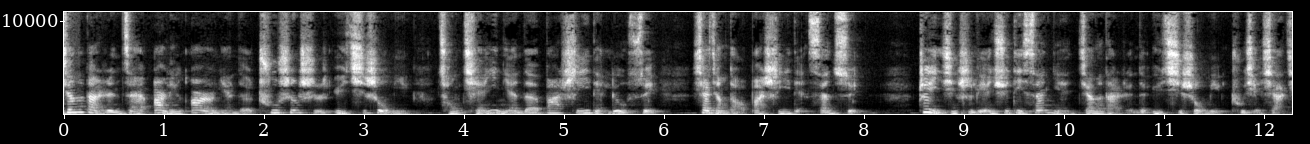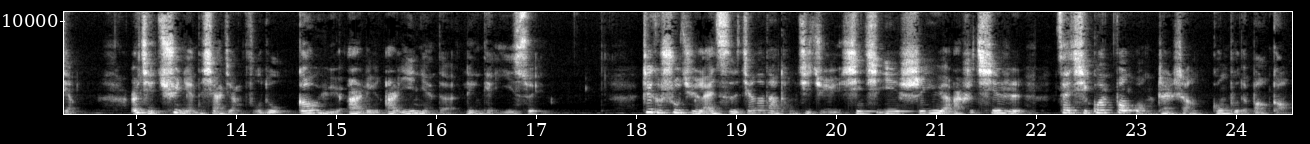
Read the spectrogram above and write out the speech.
加拿大人在二零二二年的出生时预期寿命从前一年的八十一点六岁下降到八十一点三岁。这已经是连续第三年加拿大人的预期寿命出现下降，而且去年的下降幅度高于二零二一年的零点一岁。这个数据来自加拿大统计局星期一十一月二十七日在其官方网站上公布的报告。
